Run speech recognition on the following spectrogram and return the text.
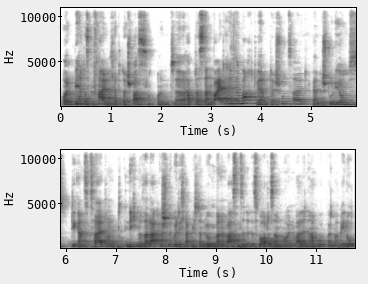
Und mir hat das gefallen, ich hatte da Spaß und äh, habe das dann weiterhin gemacht, während der Schulzeit, während des Studiums, die ganze Zeit und nicht nur Salat geschnibbelt. Ich habe mich dann irgendwann im wahrsten Sinne des Wortes am Neuen Wall in Hamburg bei Maredo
